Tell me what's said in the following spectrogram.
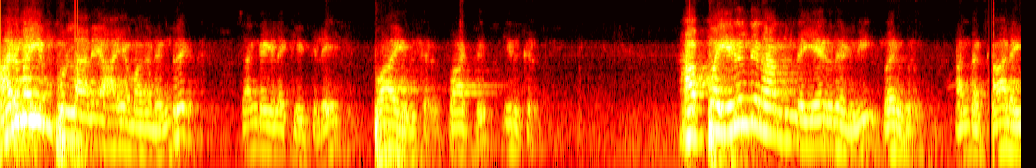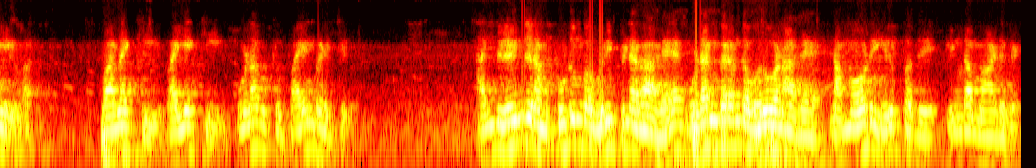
மறுமையும் புல்லாலே ஆயமகன் என்று சங்க இலக்கியத்திலே பா இருக்கிறது பாட்டு இருக்கிறது. அப்ப இருந்து நாம் இந்த ஏறுதழுவி வருகிறோம். அந்த காலையை வ- வணக்கி வயக்கி உணவுக்கு பயன்படுத்தி அன்றிலிருந்து நம் குடும்ப உறுப்பினராக உடன் பிறந்த ஒருவனாக நம்மோடு இருப்பது இந்த மாடுகள்.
